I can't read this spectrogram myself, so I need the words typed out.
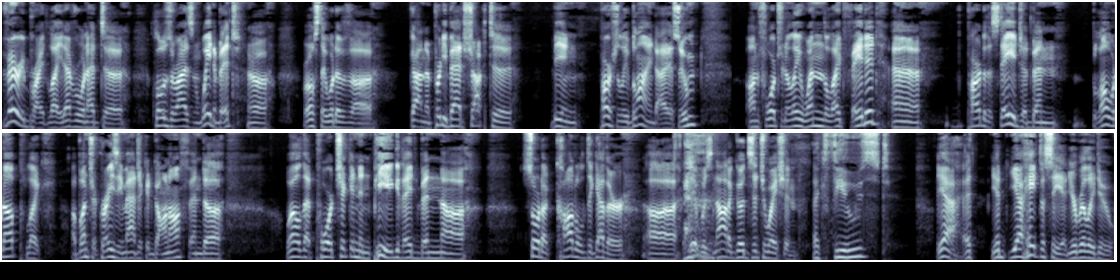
very bright light. Everyone had to close their eyes and wait a bit, uh, or else they would have uh, gotten a pretty bad shock to being partially blind. I assume. Unfortunately, when the light faded, uh, part of the stage had been blown up, like a bunch of crazy magic had gone off, and uh, well, that poor chicken and pig, they'd been uh, sort of coddled together. Uh, it was not a good situation. Like fused. Yeah, it, you, you hate to see it, you really do.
